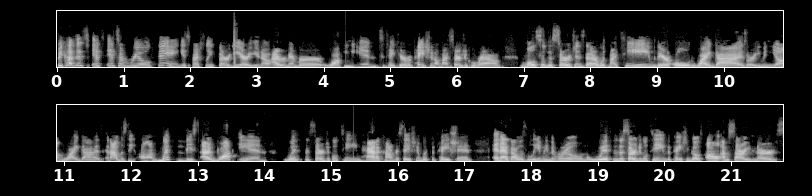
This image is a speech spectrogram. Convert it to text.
because it's it's it's a real thing, especially third year. You know, I remember walking in to take care of a patient on my surgical round. Most of the surgeons that are with my team, they're old white guys or even young white guys, and I was the um with this. I walked in with the surgical team, had a conversation with the patient, and as I was leaving the room with the surgical team, the patient goes, "Oh, I'm sorry, nurse,"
